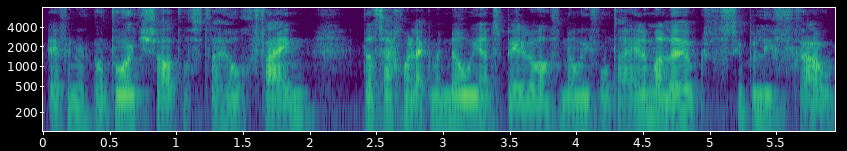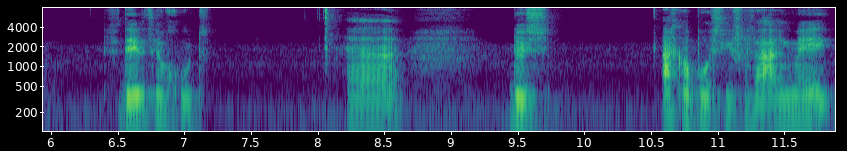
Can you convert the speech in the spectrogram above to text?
even in het kantoortje zat, was het wel heel fijn dat zij gewoon lekker met Noe aan het spelen was. Noe vond haar helemaal leuk. Ze was een super lieve vrouw. Ze deed het heel goed. Uh, dus eigenlijk wel positieve ervaring mee.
